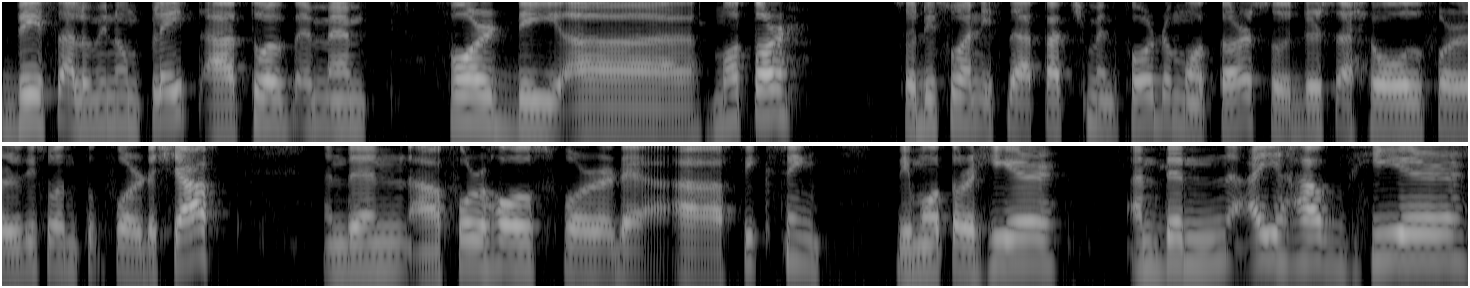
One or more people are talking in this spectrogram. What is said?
this aluminum plate uh, 12 mm for the uh, motor. So this one is the attachment for the motor. So there's a hole for this one to, for the shaft and then uh, four holes for the uh, fixing the motor here. And then I have here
